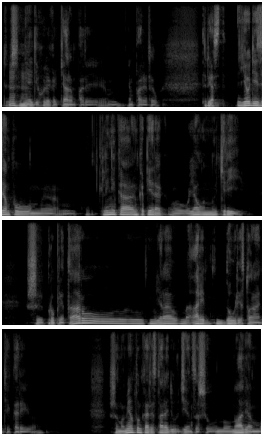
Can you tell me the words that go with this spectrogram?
Deci uh-huh. mie de Horeca chiar îmi pare, îmi pare rău. Trist. Eu, de exemplu, clinica încăpierea o iau în chirie și proprietarul era, are două restaurante care și în momentul în care starea de urgență și nu, nu aveam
